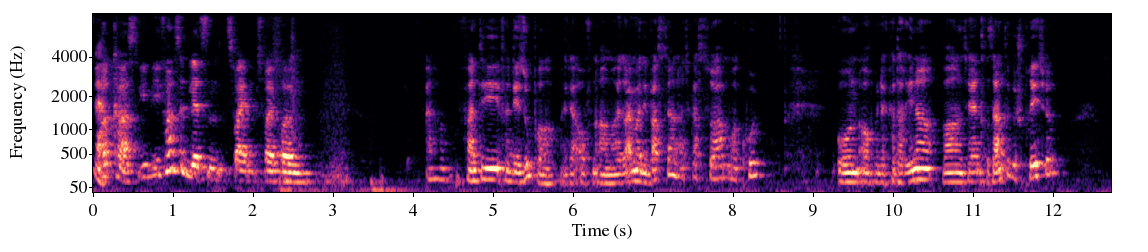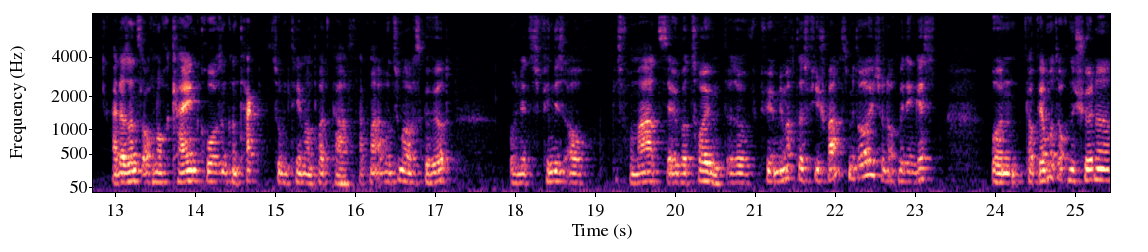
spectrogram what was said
ja. Podcast, wie, wie fandest du die letzten zwei, zwei Folgen? Ja, fand, die, fand die super mit der Aufnahme. Also einmal den Bastian als Gast zu haben, war cool. Und auch mit der Katharina waren sehr interessante Gespräche hat er sonst auch noch keinen großen Kontakt zum Thema Podcast. Hat man ab und zu mal was gehört. Und jetzt finde ich auch das Format sehr überzeugend. Also für mir macht das viel Spaß mit euch und auch mit den Gästen. Und ich glaube, wir haben uns auch eine schöne,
